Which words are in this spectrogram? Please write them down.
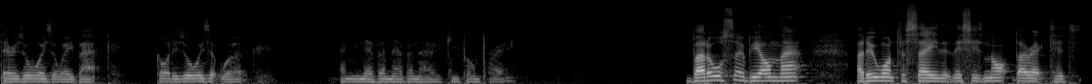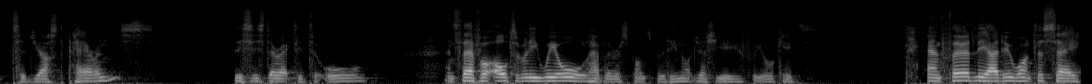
There is always a way back. God is always at work, and you never, never know. Keep on praying. But also beyond that, I do want to say that this is not directed to just parents, this is directed to all. And so, therefore, ultimately, we all have the responsibility, not just you, for your kids. And thirdly, I do want to say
